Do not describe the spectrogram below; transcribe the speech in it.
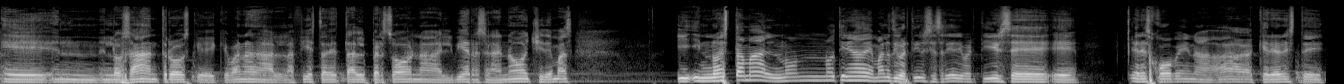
en, en, los antros, que, que, van a la fiesta de tal persona el viernes en la noche y demás. Y, no está mal, no, no tiene nada de malo divertirse, salir a divertirse. Eh, eres joven a, querer este,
